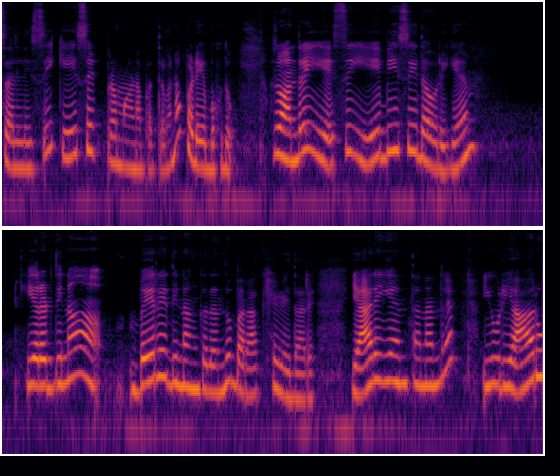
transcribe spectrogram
ಸಲ್ಲಿಸಿ ಕೆಸೆಟ್ ಪ್ರಮಾಣ ಪತ್ರವನ್ನು ಪಡೆಯಬಹುದು. ಸೊ ಅಂದರೆ ಈ ಎಸ್ ಸಿ, ಎ, ಬಿ ಸಿದವರಿಗೆ ಎರಡು ದಿನ ಬೇರೆ ದಿನಾಂಕದಂದು ಬರಕ್ಕೆ ಹೇಳಿದ್ದಾರೆ. ಯಾರಿಗೆ ಅಂತಾನಂದರೆ ಇವ್ರು ಯಾರು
